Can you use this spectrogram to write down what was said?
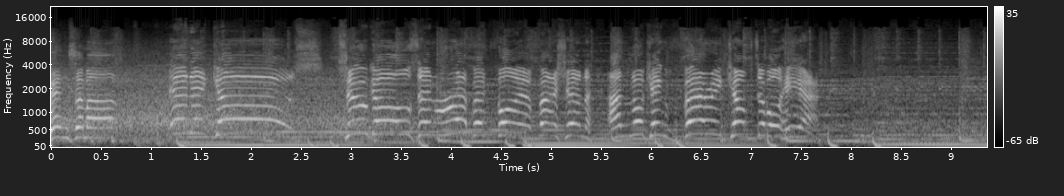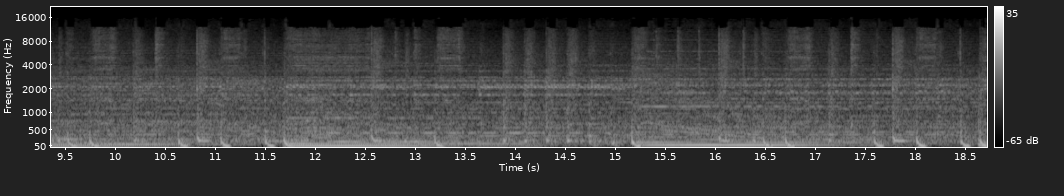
Benzema. In it goes! Two goals in rapid fire fashion and looking very comfortable here.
